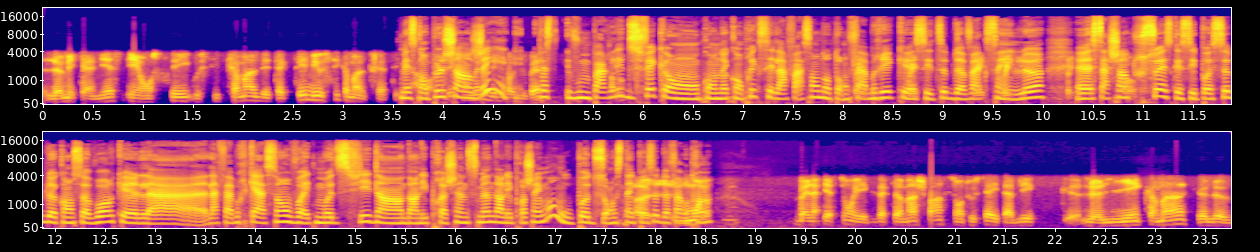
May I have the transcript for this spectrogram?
le mécanisme et on sait aussi comment le détecter, mais aussi comment le traiter. Mais est-ce qu'on peut le changer? vous me parlez du fait qu'on a compris que c'est la façon dont on fabrique ces types de vaccins-là. sachant tout ça, est-ce que c'est possible de concevoir que la, fabrication va être modifiée dans, les prochaines semaines, dans les prochains mois ou pas? C'est impossible de faire autrement? Ben, la question est exactement, je pense qu'ils sont aussi à établir le lien, comment que le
